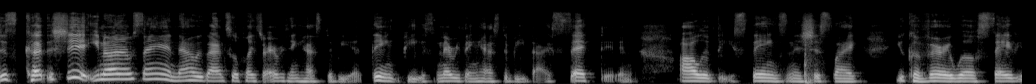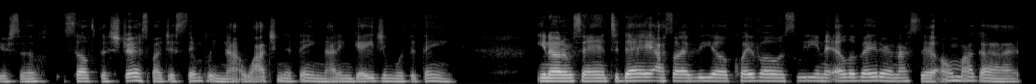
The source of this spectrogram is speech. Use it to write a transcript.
just cut the shit. You know what I'm saying? Now we got into a place where everything has to be a think piece and everything has to be dissected and all of these things. And it's just like you could very well save yourself self the stress by just simply not watching the thing, not engaging with the thing. You know what I'm saying? Today I saw a video of Quavo and Saweetie in the elevator, and I said, Oh my God,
